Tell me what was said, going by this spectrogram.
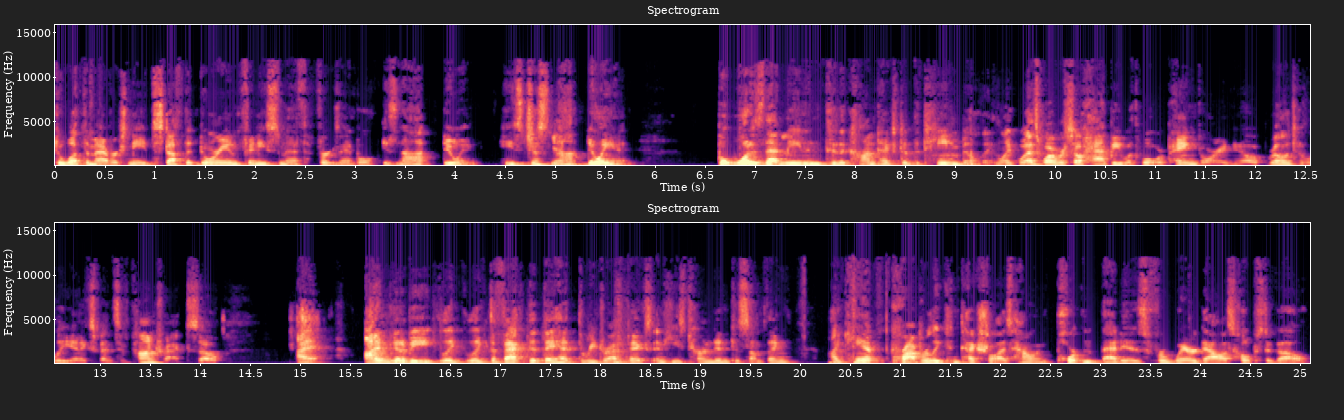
to what the Mavericks need. Stuff that Dorian Finney Smith, for example, is not doing. He's just yeah. not doing it. But what does that mean to the context of the team building? Like that's why we're so happy with what we're paying Dorian, you know, relatively inexpensive contract. So I I'm gonna be like like the fact that they had three draft picks and he's turned into something, I can't properly contextualize how important that is for where Dallas hopes to go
